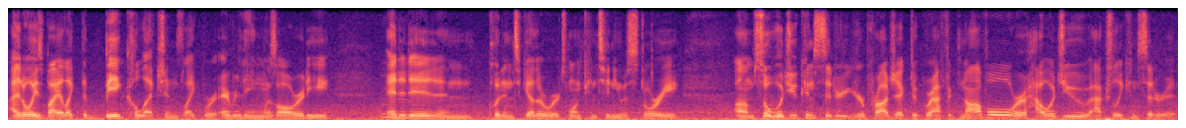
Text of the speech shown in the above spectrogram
I'd always buy like the big collections, like where everything was already edited and put in together, where it's one continuous story. Um, so, would you consider your project a graphic novel, or how would you actually consider it?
